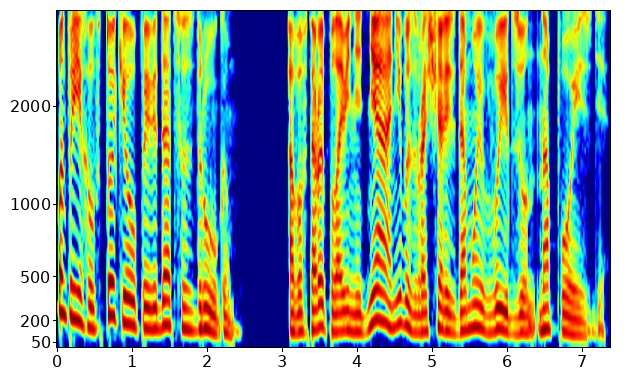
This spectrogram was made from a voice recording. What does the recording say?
Он приехал в Токио повидаться с другом, а во второй половине дня они возвращались домой в Идзу на поезде.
